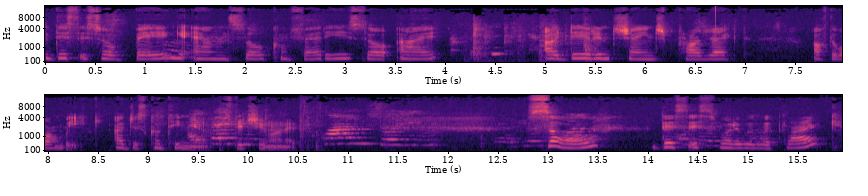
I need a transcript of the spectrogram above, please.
this is so big and so confetti so I I didn't change project after one week. I just continue stitching on it so this is what it will look like.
